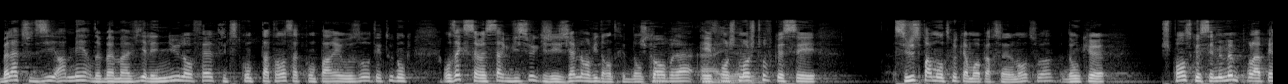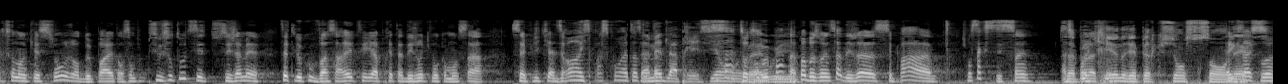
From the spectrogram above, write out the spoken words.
Ben là, tu te dis, ah merde, ben ma vie, elle est nulle, en fait. Tu te t'as tendance à te comparer aux autres et tout. Donc, on dirait que c'est un cercle vicieux que j'ai jamais envie d'entrer dedans. Je comprends. Et Aïe, franchement, aïe. je trouve que c'est, c'est juste pas mon truc à moi personnellement, tu vois. Donc, euh, je pense que c'est mieux même pour la personne en question, genre de pas être ensemble. Puis surtout, c'est- tu sais jamais. Peut-être le couple va s'arrêter. Après, t'as des gens qui vont commencer à s'impliquer, à dire oh il se passe quoi attends, Ça attends, met de la C'est pression. ça, toi, t'en veux pas, oui. t'as pas besoin de ça. Déjà, c'est pas. Je pense pas que c'est sain. Ça peut créer une répercussion sur son. Exact, ex. ouais.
